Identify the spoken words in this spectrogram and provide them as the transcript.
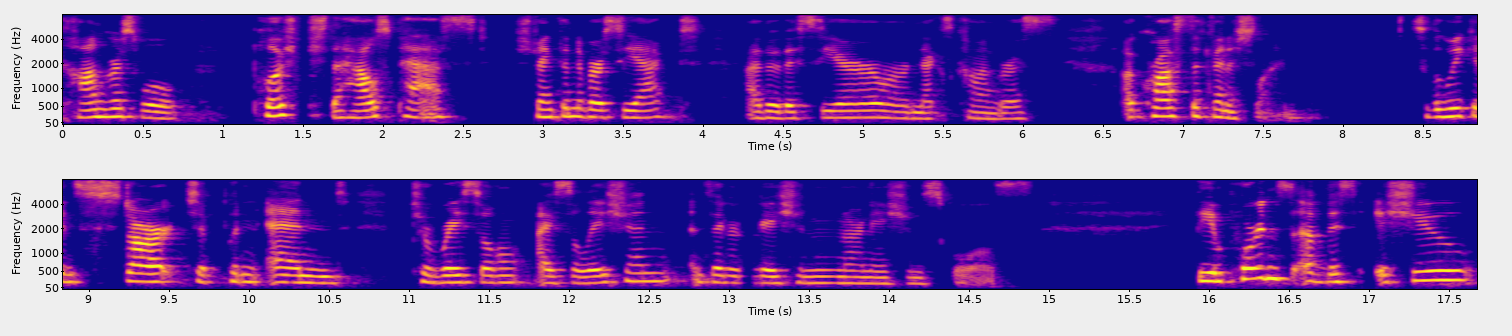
Congress will push the House passed Strength in Diversity Act, either this year or next Congress, across the finish line so that we can start to put an end to racial isolation and segregation in our nation's schools. The importance of this issue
